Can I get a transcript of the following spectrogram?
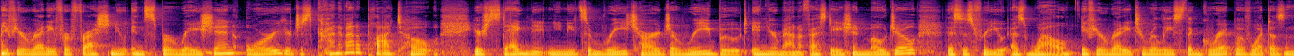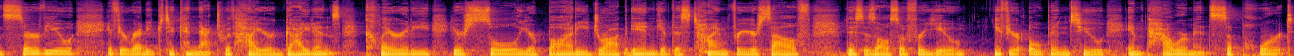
if you're ready for fresh new inspiration or you're just kind of at a plateau, you're stagnant and you need some recharge, a reboot in your manifestation mojo, this is for you as well. If you're ready to release the grip of what doesn't serve you, if you're ready to connect with higher guidance, clarity, your soul, your body, drop in, give this time for yourself, this is also for you if you're open to empowerment, support,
